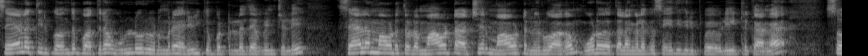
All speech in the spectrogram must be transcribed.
சேலத்திற்கு வந்து பார்த்தீங்கன்னா உள்ளூர் விடுமுறை அறிவிக்கப்பட்டுள்ளது அப்படின்னு சொல்லி சேலம் மாவட்டத்தோட மாவட்ட ஆட்சியர் மாவட்ட நிர்வாகம் ஊடக தளங்களுக்கு செய்தி குறிப்பு வெளியிட்டிருக்காங்க. ஸோ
